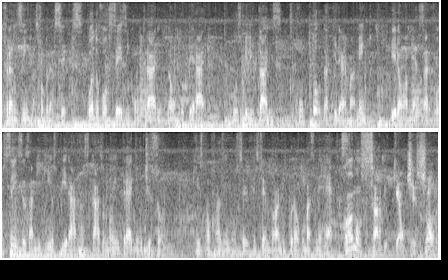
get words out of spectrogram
franzindo as sobrancelhas. Quando vocês encontrarem e não cooperarem, os militares, com todo aquele armamento, irão ameaçar você e seus amiguinhos piratas caso não entreguem o tesouro que estão fazendo um serviço enorme por algumas merrecas. Como sabe que é um tesouro?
